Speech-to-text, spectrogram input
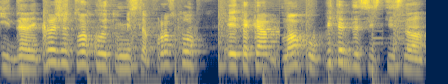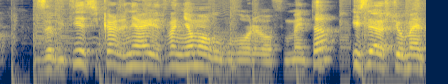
и да не кажа това, което мисля. Просто е така, малко опитах да се стисна зъбите да си кажа, няма и това няма да го говоря в момента. И следващия момент,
